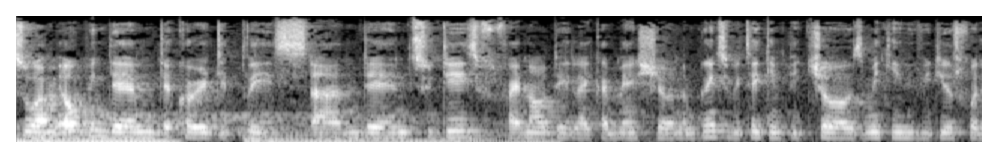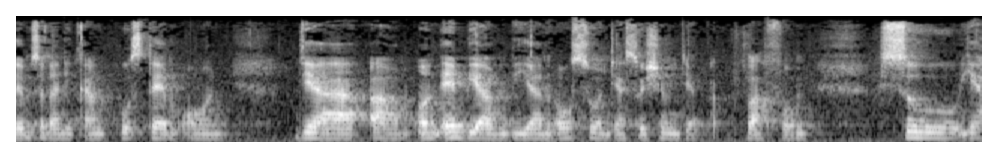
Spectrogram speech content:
So I'm helping them decorate the place. And then today's final day, like I mentioned, I'm going to be taking pictures, making videos for them so that they can post them on their um, on Airbnb and also on their social media platform. So yeah,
